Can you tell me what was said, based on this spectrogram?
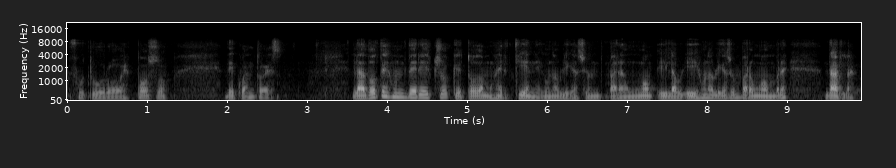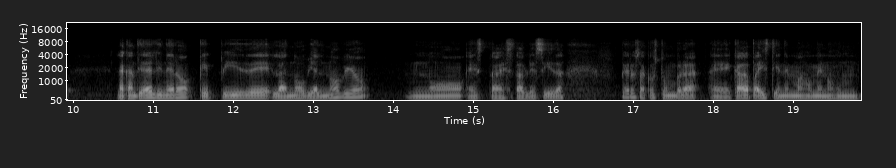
futuro esposo de cuánto es. La dote es un derecho que toda mujer tiene, una obligación para un y, y es una obligación para un hombre darla. La cantidad de dinero que pide la novia al novio no está establecida, pero se acostumbra, eh, cada país tiene más o menos un,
